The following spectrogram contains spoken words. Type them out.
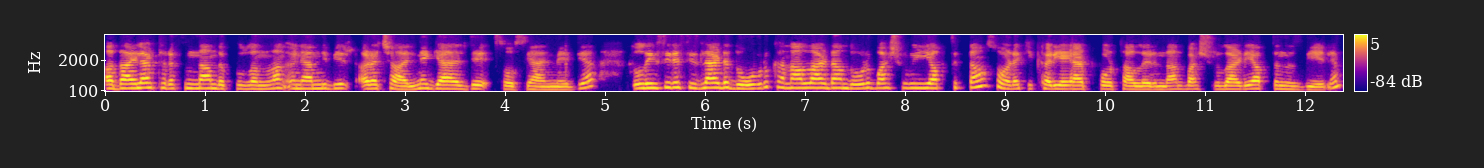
adaylar tarafından da kullanılan önemli bir araç haline geldi sosyal medya. Dolayısıyla sizler de doğru kanallardan doğru başvuruyu yaptıktan sonraki kariyer portallarından başvurular yaptınız diyelim.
